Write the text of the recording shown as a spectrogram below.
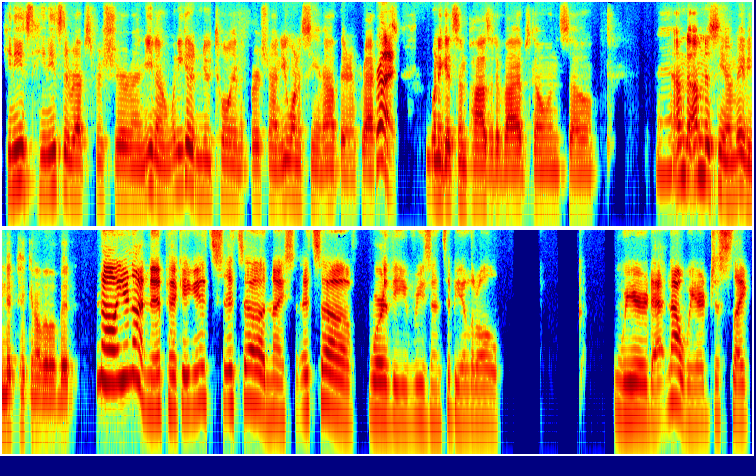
he needs he needs the reps for sure. And you know, when you get a new toy in the first round, you want to see him out there in practice. Right. You want to get some positive vibes going. So eh, I'm I'm just you know maybe nitpicking a little bit. No, you're not nitpicking. It's it's a nice, it's a worthy reason to be a little weird at not weird, just like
